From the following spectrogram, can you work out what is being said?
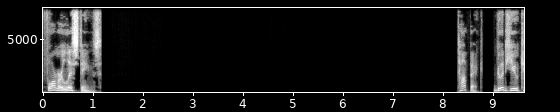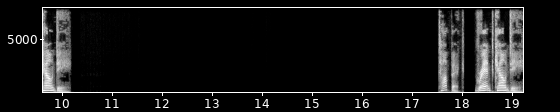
Former listings Goodhue County Grant County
